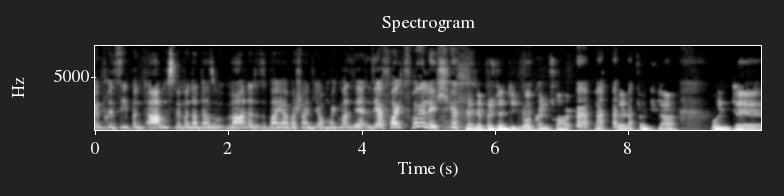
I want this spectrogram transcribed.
im Prinzip und abends, wenn man dann da so war, das war ja wahrscheinlich auch manchmal sehr, sehr feuchtfröhlich. Ja, selbstverständlich, überhaupt keine Frage. äh, völlig klar. Und äh,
